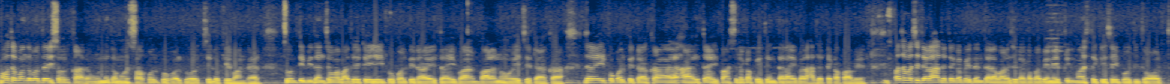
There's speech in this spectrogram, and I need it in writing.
মমতা বন্দ্যোপাধ্যায় সরকার অন্যতম সকল প্রকল্প হচ্ছে লক্ষ্মীর ভাণ্ডার। চলতি বিধানসভা বাজেটে এই প্রকল্পের আয়তায় বাড়ানো হয়েছে টাকা। যারা এই প্রকল্পের টাকা আয়তায় পাঁচশো টাকা পেতেন, তারা এবার হাজার টাকা পাবে। পাশাপাশি যারা হাজার টাকা পেতেন, তারা বারোশো টাকা পাবেন। এপ্রিল মাস থেকে সেই বর্ধিত অর্থ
